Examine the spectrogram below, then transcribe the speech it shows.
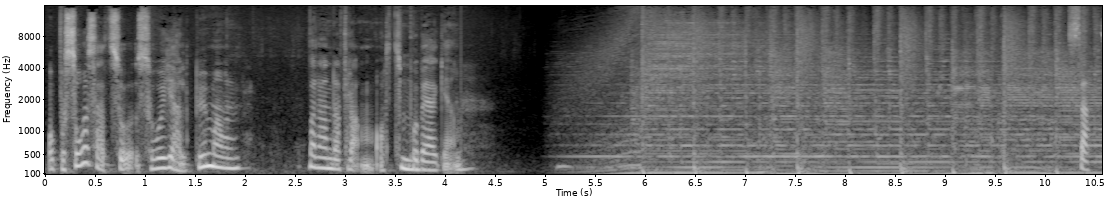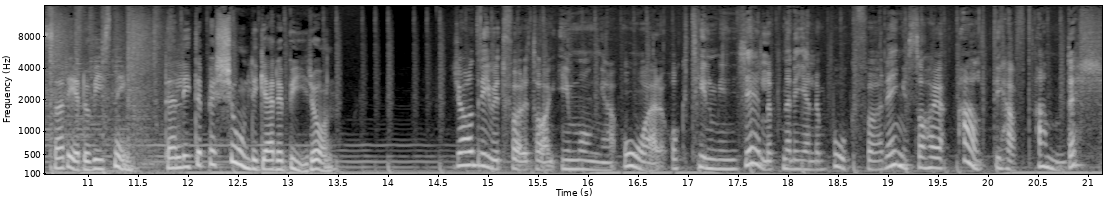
och på så sätt så, så hjälper man varandra framåt mm. på vägen. Satsa redovisning, den lite personligare byrån. Jag har drivit företag i många år och till min hjälp när det gäller bokföring så har jag alltid haft Anders.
